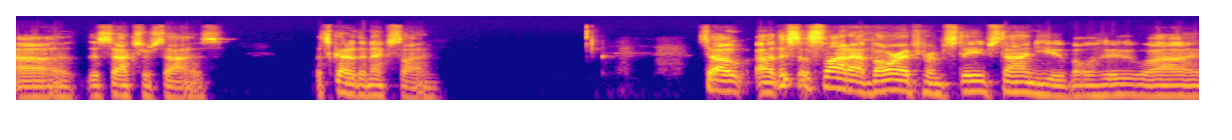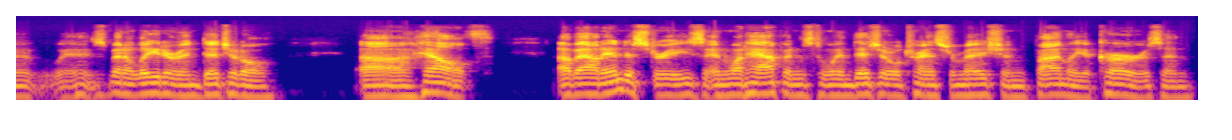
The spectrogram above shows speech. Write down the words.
uh, this exercise. Let's go to the next slide. So uh, this is a slide I borrowed from Steve Steinhubl, who uh, has been a leader in digital uh, health about industries and what happens when digital transformation finally occurs. And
